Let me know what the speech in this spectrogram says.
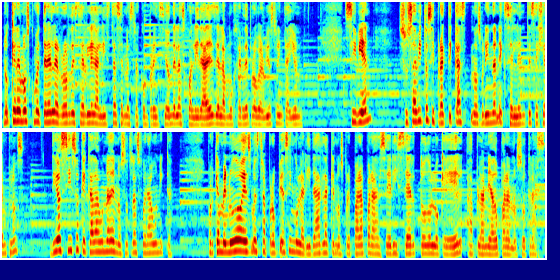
No queremos cometer el error de ser legalistas en nuestra comprensión de las cualidades de la mujer de Proverbios 31. Si bien sus hábitos y prácticas nos brindan excelentes ejemplos, Dios hizo que cada una de nosotras fuera única porque a menudo es nuestra propia singularidad la que nos prepara para hacer y ser todo lo que Él ha planeado para nosotras.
